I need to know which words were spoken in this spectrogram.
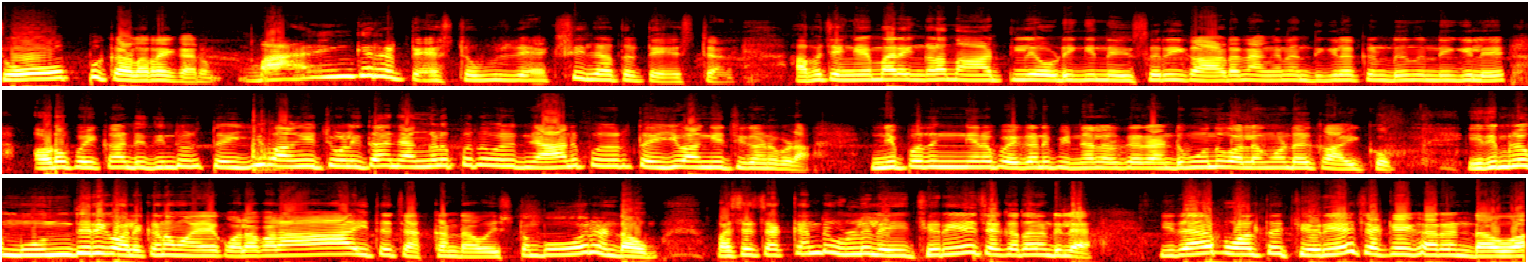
ചോപ്പ് കളറേ കാരണം ഭയങ്കര ടേസ്റ്റ് ഒരു രക്ഷയില്ലാത്ത ടേസ്റ്റാണ് അപ്പോൾ ചെങ്ങന്മാരെ നിങ്ങളെ നാട്ടിൽ എവിടെയെങ്കിലും നഴ്സറി ഗാർഡൻ അങ്ങനെ എന്തെങ്കിലുമൊക്കെ ഉണ്ടെന്നുണ്ടെങ്കിൽ അവിടെ പോയിക്കാണ്ട് ഇതിന്റെ ഒരു തെയ്യ് വാങ്ങിച്ചോളി. ഇതാ ഞങ്ങളിപ്പോൾ ഒരു ഞാനിപ്പോൾ ഒരു തെയ്യ് വാങ്ങിച്ചിരിക്കുകയാണ് ഇവിടെ. ഇനിയിപ്പോൾ ഇത് ഇങ്ങനെ പോയിക്കാണ്ട് പിന്നാലെ രണ്ട് മൂന്ന് കൊല്ലം കൊണ്ട് കായ്ക്കും. ഇതിൽ മുന്തിരി കൊലക്കണമായ കൊല കൊലായിട്ട് ചക്ക ഉണ്ടാവും. ഇഷ്ടം പോലെ ഉണ്ടാവും. പക്ഷേ ചക്കന്റെ ഉള്ളിൽ ചെറിയ ചക്കത കണ്ടില്ലേ? ഇതേപോലത്തെ ചെറിയ ചക്കക്കാരുണ്ടാവുക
